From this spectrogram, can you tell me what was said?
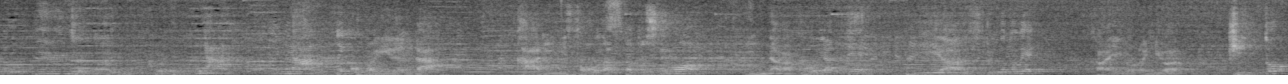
思っているんじゃないのかな。なんてこと言うんだ。仮にそうだったとしてもみんながこうやって PR することで介護の日はきっと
